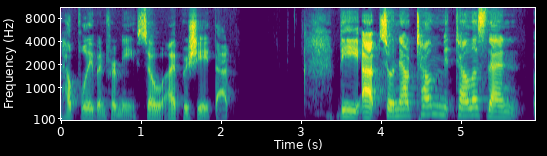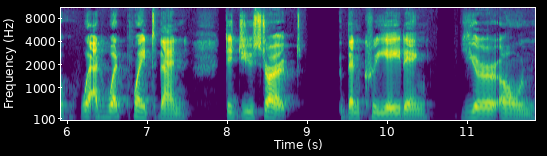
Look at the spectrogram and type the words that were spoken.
helpful even for me. So I appreciate that. The uh, so now tell me, tell us then wh- at what point then did you start then creating your own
